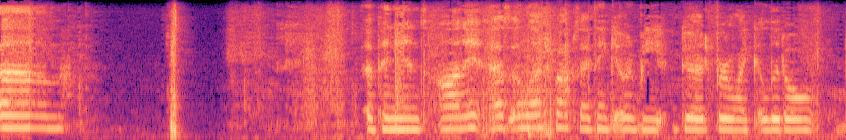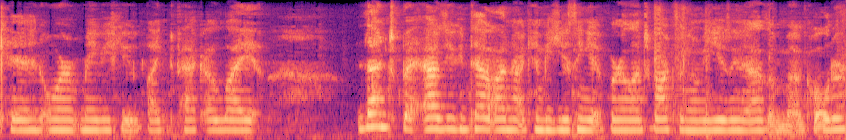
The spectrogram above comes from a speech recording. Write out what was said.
Um opinions on it as a lunchbox. I think it would be good for like a little kid or maybe if you like to pack a light lunch, but as you can tell, I'm not going to be using it for a lunchbox. I'm going to be using it as a mug holder.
